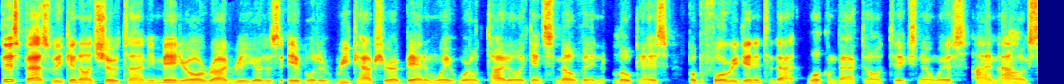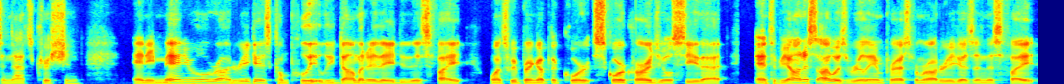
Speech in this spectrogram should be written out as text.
This past weekend on Showtime, Emmanuel Rodriguez was able to recapture a bantamweight world title against Melvin Lopez. But before we get into that, welcome back to All Takes No Whiffs. I'm Alex, and that's Christian. And Emmanuel Rodriguez completely dominated this fight. Once we bring up the court scorecards, you'll see that. And to be honest, I was really impressed from Rodriguez in this fight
